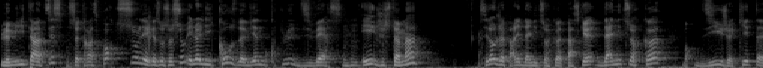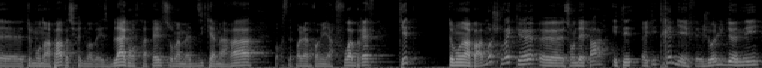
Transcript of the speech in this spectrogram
le militantisme se transporte sur les réseaux sociaux et là, les causes deviennent beaucoup plus diverses. Et justement, c'est là où je vais parler de Danny Turcotte. Parce que Danny Turcotte, bon, dit je quitte, euh, tout le monde en parle parce qu'il fait de mauvaises blagues. On se rappelle sur Mamadi Camara. Bon, c'était pas la première fois. Bref, quitte, tout le monde en parle. Moi, je trouvais que euh, son départ était, a été très bien fait. Je dois lui donner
